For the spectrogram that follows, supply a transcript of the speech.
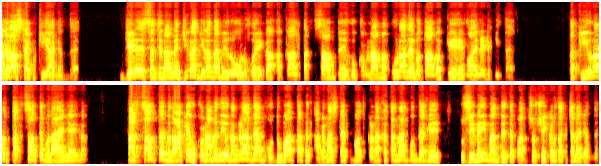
ਅਗਲਾ ਸਟੈਪ ਕੀ ਆ ਜਾਂਦਾ ਹੈ? ਜਿਹੜੇ ਸੱਜਣਾ ਨੇ ਜਿਨ੍ਹਾਂ ਜਿਨ੍ਹਾਂ ਦਾ ਵੀ ਰੋਲ ਹੋਏਗਾ, ਅਕਾਲ ਤਖਤ ਸਾਹਿਬ ਦੇ ਹੁਕਮਨਾਮਾ ਉਹਨਾਂ ਦੇ ਮੁਤਾਬਕ ਇਹ ਵਾਇਲੇਟ ਕੀਤਾ ਹੈ। ਤਾਂ ਕੀ ਉਹਨਾਂ ਨੂੰ ਤਖਤ ਸਾਹਿਬ ਤੇ ਬੁਲਾਇਆ ਜਾਏਗਾ? ਤਖਤ ਸਾਹਿਬ ਤੇ ਬੁਲਾ ਕੇ ਹੁਕਮਨਾਮੇ ਦੀ ਉਲੰਘਣਾ ਦਾ ਤੋਂ ਬਾਅਦ ਤਾਂ ਫਿਰ ਅਗਲਾ ਸਟੈਪ ਬਹੁਤ ਕੜਾ ਖਤਰਨਾਕ ਹੁੰਦਾ ਕਿ ਤੁਸੀਂ ਨਹੀਂ ਮੰਨਦੇ ਤੇ 500 ਛੇਕੜ ਤੱਕ ਚਲਾ ਜਾਂਦਾ।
